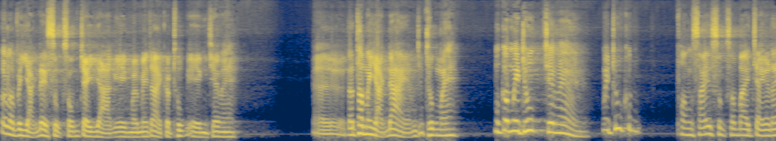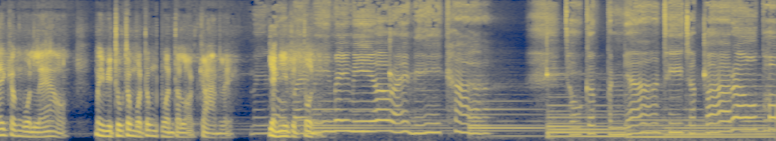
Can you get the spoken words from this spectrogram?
ก็เราไปอยากได้สุขสมใจอยากเองมันไม่ได้ก็ทุกเองใช่ไหมเออแล้วถ้าไม่อยากได้มันจะทุกข์ไหมมันก็ไม่ทุกข์ใช่ไหมไม่ทุกข์ก็ผ่องใสสุขสบายใจไร้กังวลแล้ว ไม่มีทุกข์ทั้งหมดทั้งมวลตลอดกาลเลย อย่างนี้เป็นต้น เท่ากับปัญญาที่จะพาเราพ้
